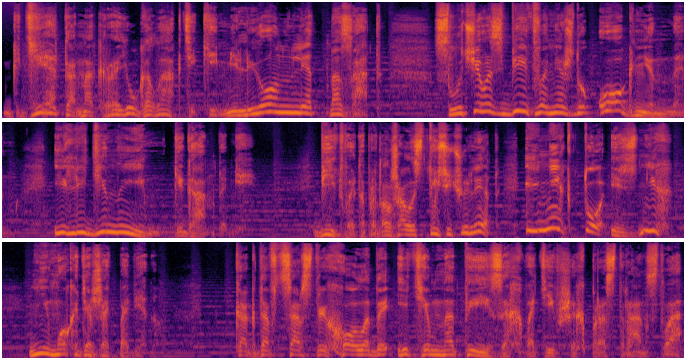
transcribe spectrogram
Где-то на краю галактики миллион лет назад случилась битва между огненным и ледяным гигантами. Битва эта продолжалась тысячу лет, и никто из них не мог одержать победу. Когда в царстве холода и темноты, захвативших пространство,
